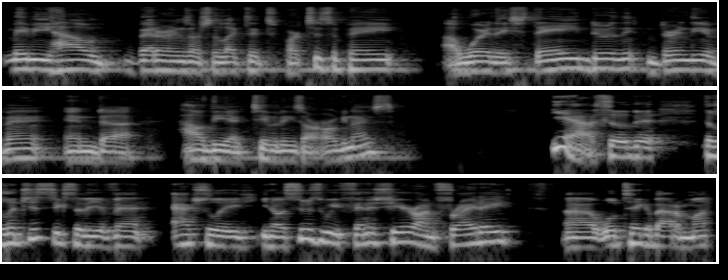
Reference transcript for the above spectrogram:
maybe how veterans are selected to participate, uh, where they stay during the during the event, and uh, how the activities are organized? Yeah. So the the logistics of the event actually, you know, as soon as we finish here on Friday, uh, we'll take about a month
